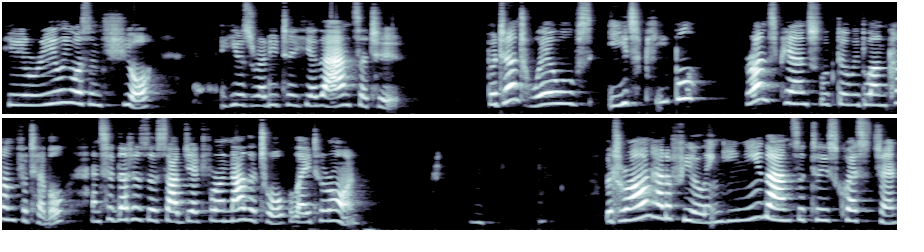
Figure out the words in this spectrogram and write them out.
he really wasn't sure he was ready to hear the answer to. But don't werewolves eat people? Ron's parents looked a little uncomfortable and said that was a subject for another talk later on. But Ron had a feeling he knew the answer to his question,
